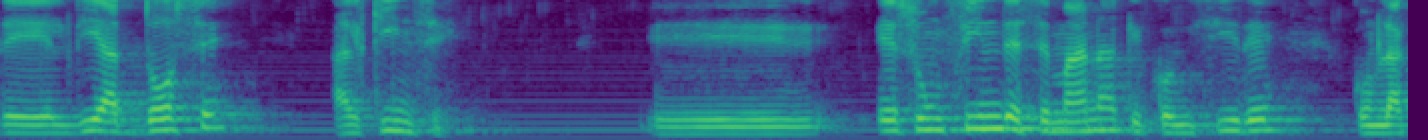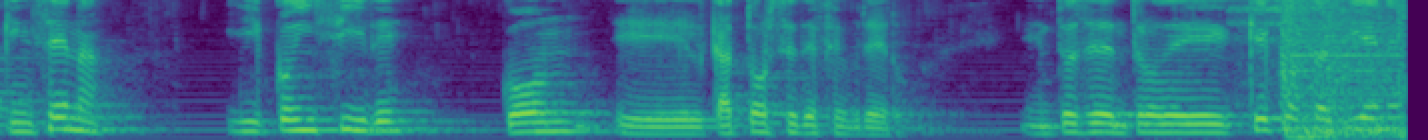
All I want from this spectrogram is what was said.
del día 12 al 15. Eh, es un fin de semana que coincide con la quincena y coincide con eh, el 14 de febrero. Entonces, dentro de qué cosas vienen,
